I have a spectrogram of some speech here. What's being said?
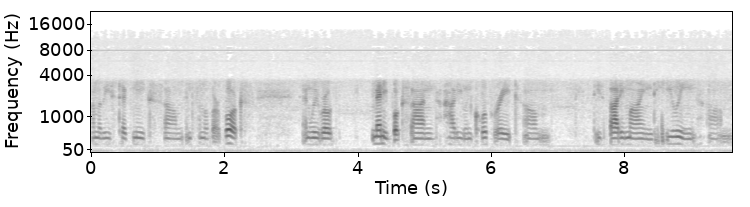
some of these techniques um, in some of our books, and we wrote many books on how do you incorporate um, these body-mind healing um,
